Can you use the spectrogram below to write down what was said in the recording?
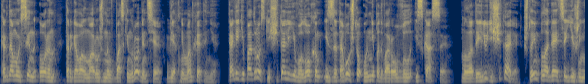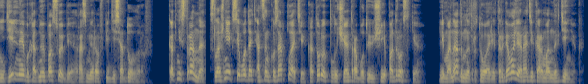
Когда мой сын Орен торговал мороженым в Баскин-Робинсе в Верхнем Манхэттене, коллеги-подростки считали его лохом из-за того, что он не подворовывал из кассы. Молодые люди считали, что им полагается еженедельное выходное пособие размером в 50 долларов. Как ни странно, сложнее всего дать оценку зарплате, которую получают работающие подростки. Лимонадом на тротуаре торговали ради карманных денег.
